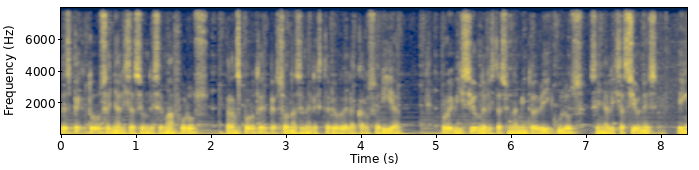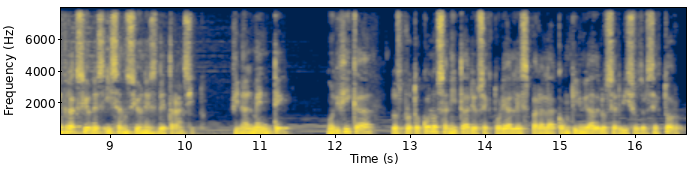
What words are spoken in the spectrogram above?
respecto a señalización de semáforos, transporte de personas en el exterior de la carrocería, prohibición del estacionamiento de vehículos, señalizaciones e infracciones y sanciones de tránsito. Finalmente, modifica los protocolos sanitarios sectoriales para la continuidad de los servicios del sector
